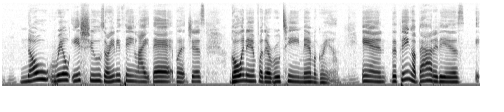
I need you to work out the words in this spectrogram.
Mhm. No real issues or anything like that, but just going in for their routine mammogram. Mhm. And the thing about it is, it-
